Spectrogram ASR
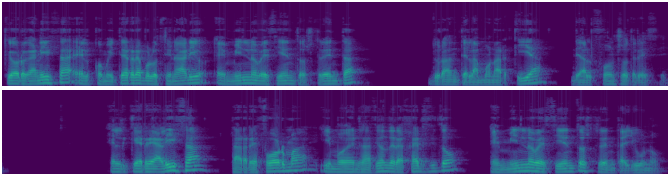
que organiza el Comité Revolucionario en 1930 durante la monarquía de Alfonso XIII, el que realiza la reforma y modernización del ejército en 1931,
